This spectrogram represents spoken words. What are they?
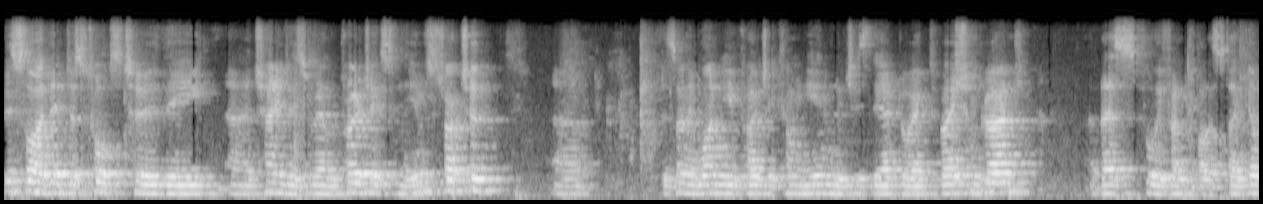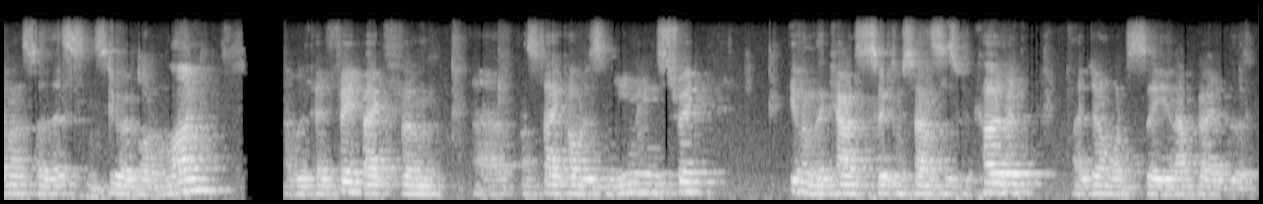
This slide then just talks to the uh, changes around the projects and the infrastructure. Uh, there's only one new project coming in, which is the outdoor activation grant. Uh, That's fully funded by the state government, so that's zero bottom line. Uh, We've had feedback from uh, our stakeholders in the union industry. Given the current circumstances with COVID, I don't want to see an upgrade of the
